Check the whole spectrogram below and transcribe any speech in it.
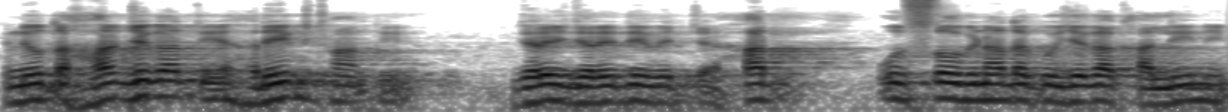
ਕਹਿੰਦੇ ਉਹ ਤਾਂ ਹਰ ਜਗ੍ਹਾ ਤੇ ਹਰੇਕ ਥਾਂ ਤੇ। ਜਰੇ ਜਰੇ ਦੇ ਵਿੱਚ ਹਰ ਉਸ ਤੋਂ ਬਿਨਾਂ ਤਾਂ ਕੋਈ ਜਗ੍ਹਾ ਖਾਲੀ ਨਹੀਂ।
